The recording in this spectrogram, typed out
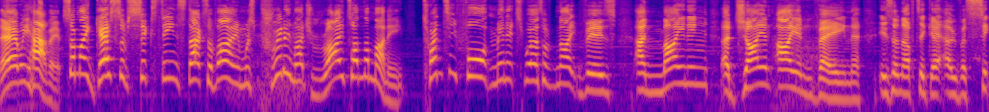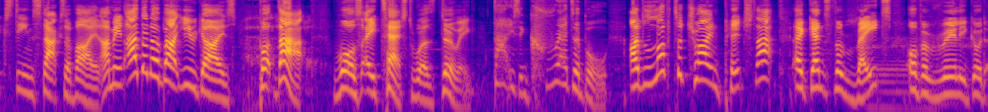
There we have it. So my guess of 16 stacks of iron was pretty much right on the money. 24 minutes worth of night viz and mining a giant iron vein is enough to get over 16 stacks of iron. I mean, I don't know about you guys, but that was a test worth doing. That is incredible. I'd love to try and pitch that against the rate of a really good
